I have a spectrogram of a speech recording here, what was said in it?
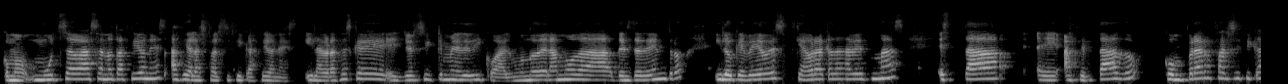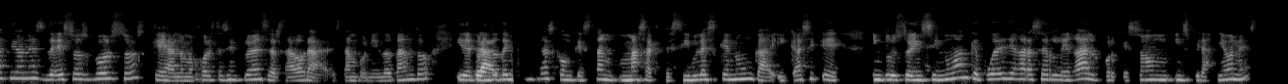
como muchas anotaciones hacia las falsificaciones. Y la verdad es que yo sí que me dedico al mundo de la moda desde dentro y lo que veo es que ahora cada vez más está eh, aceptado comprar falsificaciones de esos bolsos que a lo mejor estos influencers ahora están poniendo tanto y de pronto Claro. te encuentras con que están más accesibles que nunca y casi que incluso insinúan que puede llegar a ser legal porque son inspiraciones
